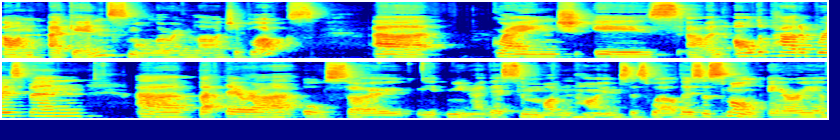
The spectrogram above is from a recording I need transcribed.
on, again, smaller and larger blocks. Uh, Grange is uh, an older part of Brisbane. Uh, but there are also, you, you know, there's some modern homes as well. There's a small area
